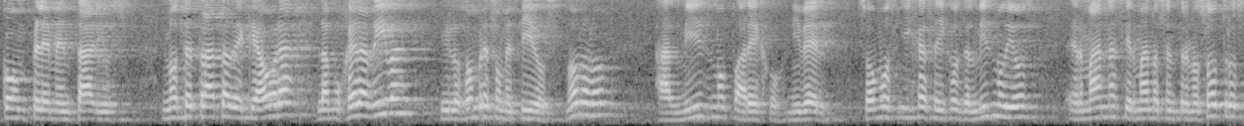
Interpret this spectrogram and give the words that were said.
complementarios. No se trata de que ahora la mujer arriba y los hombres sometidos. No, no, no. Al mismo parejo, nivel. Somos hijas e hijos del mismo Dios, hermanas y hermanos entre nosotros.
